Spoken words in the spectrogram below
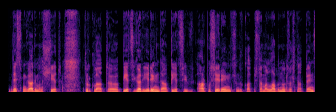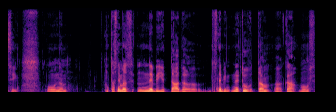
Desmit gadi man šķiet, turklāt pieci gadi ierindā, pieci ārpus ierindas, un turklāt pēc tam ar labu nodrošināt pensiju. Un, Tas nemaz nebija tāda, tas nebija ne tuvu tam, kā mums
